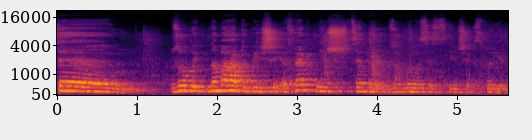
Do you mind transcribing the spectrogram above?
це зробить набагато більший ефект, ніж це би зробилося з інших сторін.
